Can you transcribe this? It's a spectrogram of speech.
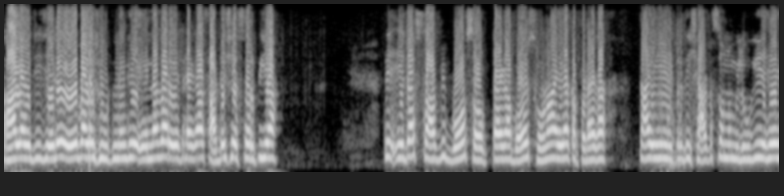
ਆ ਲਓ ਜੀ ਜਿਹੜੇ ਇਹ ਵਾਲੇ ਸ਼ੂਟ ਨੇਗੇ, ਇਹਨਾਂ ਦਾ ਰੇਟ ਹੈਗਾ 650 ਰੁਪਿਆ ਤੇ ਇਹਦਾ ਸਟਾਫ ਵੀ ਬਹੁਤ ਸੌਫਟ ਹੈਗਾ, ਬਹੁਤ ਸੋਹਣਾ ਇਹਦਾ ਕੱਪੜਾ ਹੈਗਾ। 2.5 ਮੀਟਰ ਦੀ ਸ਼ਰਟ ਤੁਹਾਨੂੰ ਮਿਲੂਗੀ ਇਹ।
